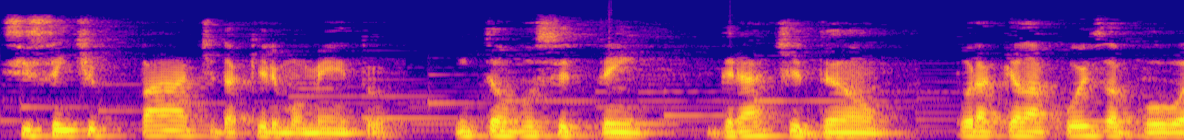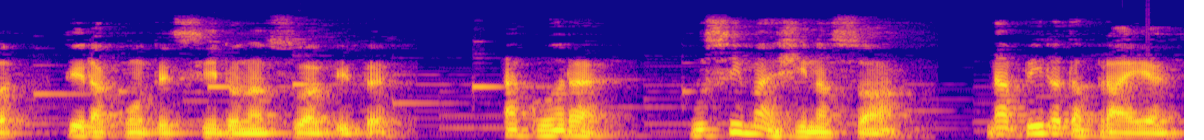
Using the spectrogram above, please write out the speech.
se sente parte daquele momento. Então você tem gratidão por aquela coisa boa ter acontecido na sua vida. Agora, você imagina só, na beira da praia,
